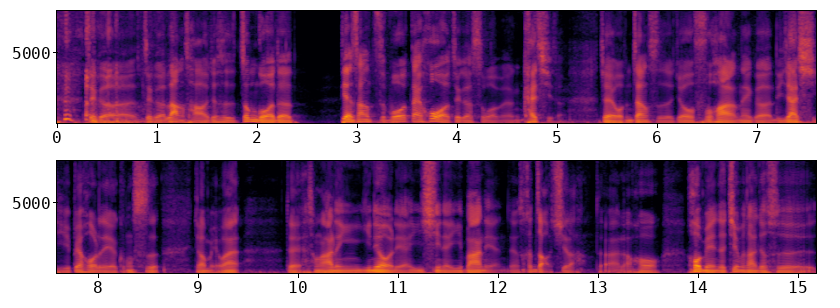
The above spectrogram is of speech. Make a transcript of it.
这个 这个浪潮，就是中国的电商直播带货，这个是我们开启的。对我们当时就孵化了那个李佳琦背后的一个公司叫美万，对，从二零一六年、一七年、一八年，这很早期了，对吧？然后后面就基本上就是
